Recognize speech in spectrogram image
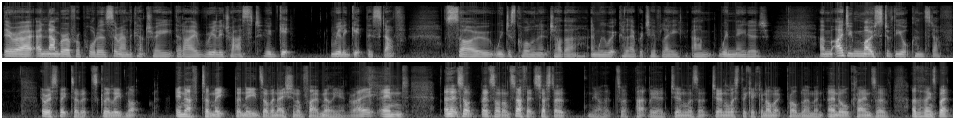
There are a number of reporters around the country that I really trust who get really get this stuff. So we just call on each other and we work collaboratively um, when needed. Um, I do most of the Auckland stuff. Irrespective, it's clearly not enough to meet the needs of a nation of five million, right? And and that's not that's not on stuff. That's just a you know that's a, partly a journalism, journalistic economic problem and, and all kinds of other things. But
